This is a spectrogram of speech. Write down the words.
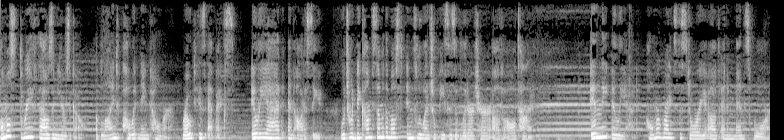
Almost 3,000 years ago, a blind poet named Homer wrote his epics, Iliad and Odyssey, which would become some of the most influential pieces of literature of all time. In the Iliad, Homer writes the story of an immense war,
